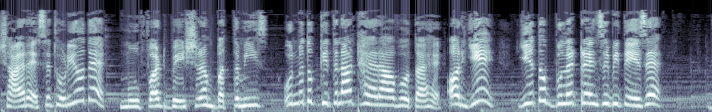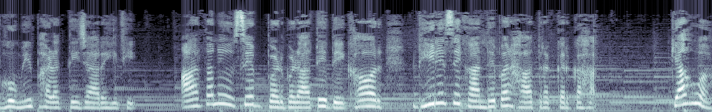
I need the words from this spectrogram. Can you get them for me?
शायर ऐसे थोड़ी होते हैं, मुंहफट, बेशरम, बदतमीज, उनमें तो कितना ठहराव होता है। और ये ये तो बुलेट ट्रेन से भी तेज है। भूमि भड़कती जा रही थी। आरफा ने उसे बड़बड़ाते देखा और धीरे से कांधे पर हाथ रखकर कहा, क्या हुआ?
